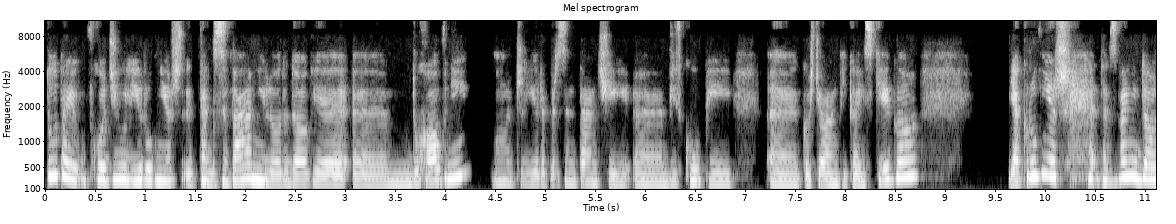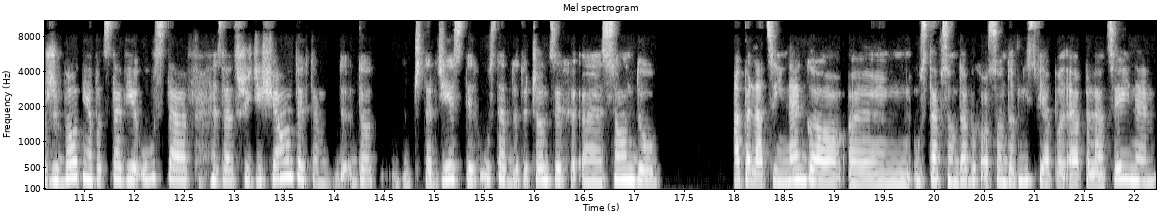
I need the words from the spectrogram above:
Tutaj wchodzili również tak zwani lordowie duchowni, czyli reprezentanci e, biskupi e, Kościoła Anglikańskiego, jak również tak zwani dożywotni na podstawie ustaw z lat 60., tam do 40., ustaw dotyczących e, sądu apelacyjnego, ustaw sądowych o sądownictwie apelacyjnym,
